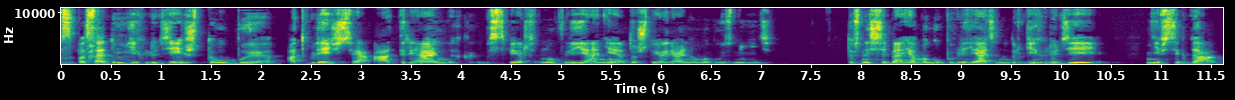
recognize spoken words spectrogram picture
спасать других людей, чтобы отвлечься от реальных как бы, сфер ну, влияния, то, что я реально могу изменить. То есть на себя я могу повлиять, а на других людей не всегда.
